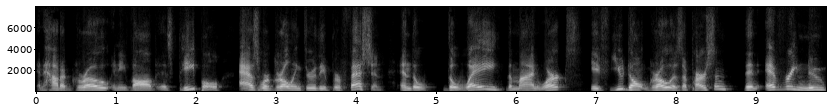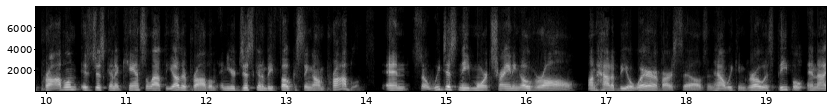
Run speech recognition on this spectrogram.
and how to grow and evolve as people as we're growing through the profession. And the the way the mind works, if you don't grow as a person, then every new problem is just going to cancel out the other problem and you're just going to be focusing on problems. And so we just need more training overall on how to be aware of ourselves and how we can grow as people. And I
